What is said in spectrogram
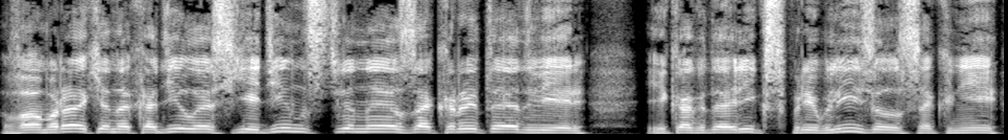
во мраке находилась единственная закрытая дверь, и когда Рикс приблизился к ней,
